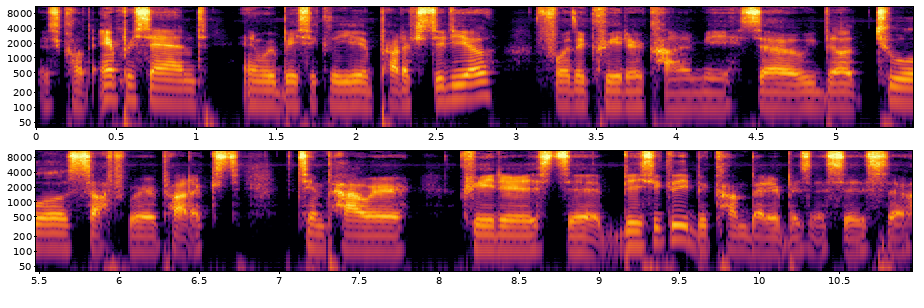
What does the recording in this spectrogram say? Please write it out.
is called Ampersand, and we're basically a product studio for the creator economy. So we build tools, software, products to empower creators to basically become better businesses. So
